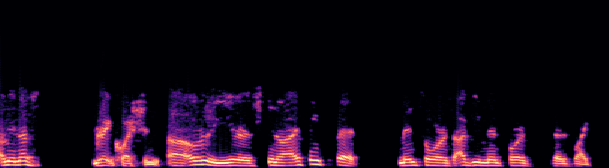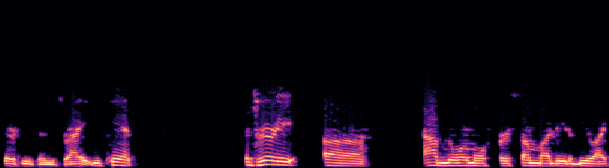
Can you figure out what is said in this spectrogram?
I mean that's a great question. Uh, over the years, you know, I think that mentors, I view mentors as like their seasons, right? You can't. It's very uh, abnormal for somebody to be like,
